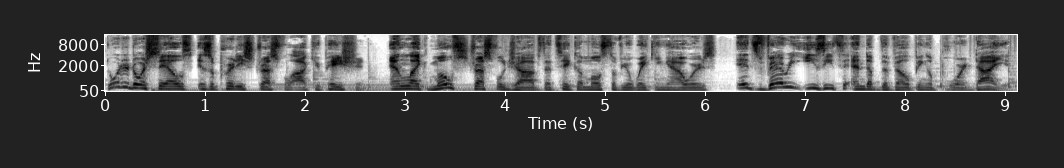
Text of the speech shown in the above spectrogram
Door to door sales is a pretty stressful occupation, and like most stressful jobs that take up most of your waking hours, it's very easy to end up developing a poor diet,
